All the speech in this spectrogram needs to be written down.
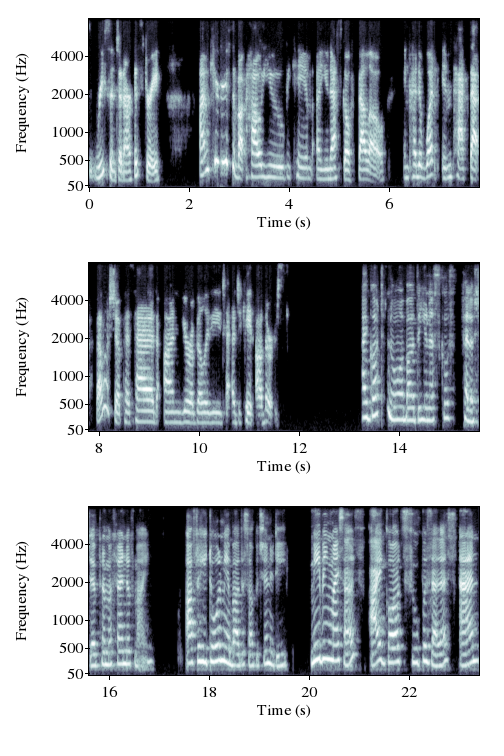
recent in our history. I'm curious about how you became a UNESCO fellow and kind of what impact that fellowship has had on your ability to educate others. I got to know about the UNESCO fellowship from a friend of mine. After he told me about this opportunity, me being myself, I got super zealous and,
